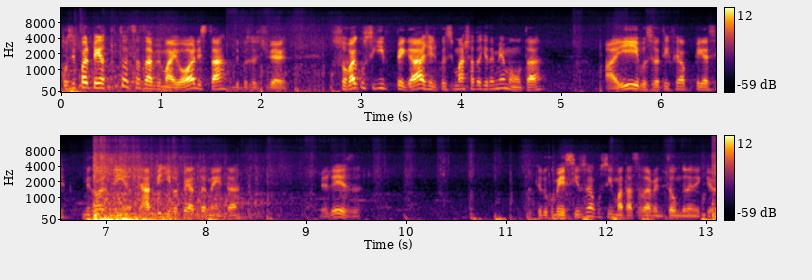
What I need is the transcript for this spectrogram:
Você pode pegar todas essas aves maiores, tá? Depois que você tiver... Só vai conseguir pegar, gente, com esse machado aqui na minha mão, tá? Aí você vai ter que pegar esse menorzinho. É rapidinho pra pegar também, tá? Beleza? Porque no comecinho você não vai conseguir matar essa árvore tão grande aqui, ó.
